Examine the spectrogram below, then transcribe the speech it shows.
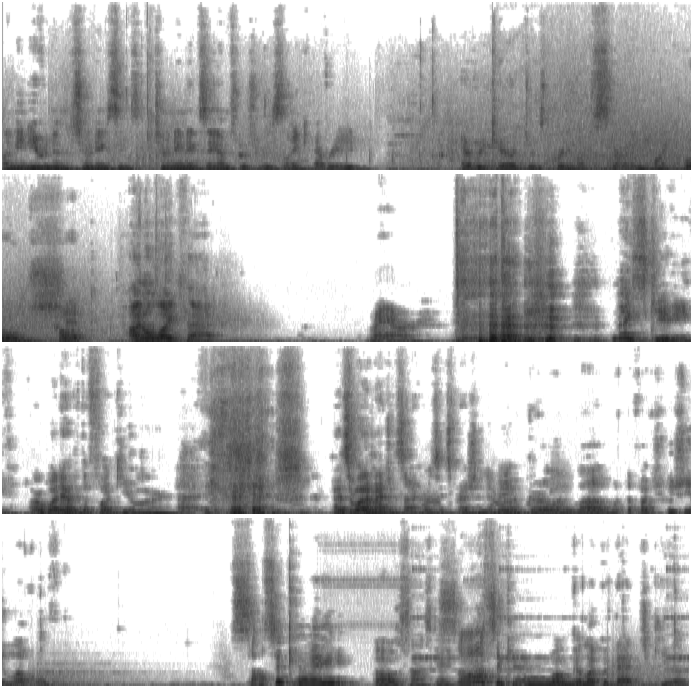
I mean, even in the chunin chunin exams, which was like every every character's pretty much starting point. Oh, Holy shit. fuck. I don't like that. Rare. nice kitty, or whatever the fuck you are. Uh, That's what I imagine Sakura's expression to be. a girl in love. What the fuck? Who's she in love with? Sasuke. Oh, Sasuke. Sasuke. Well, good luck with that, Chiquita.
